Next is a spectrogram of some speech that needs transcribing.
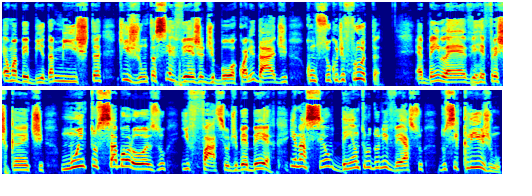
é uma bebida mista que junta cerveja de boa qualidade com suco de fruta. É bem leve, refrescante, muito saboroso e fácil de beber, e nasceu dentro do universo do ciclismo,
